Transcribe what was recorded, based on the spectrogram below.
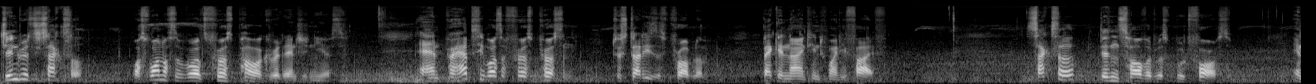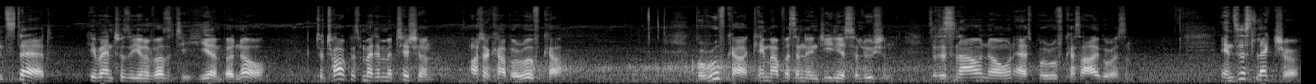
Jindřich Saxl was one of the world's first power grid engineers. And perhaps he was the first person to study this problem back in 1925. Saxl didn't solve it with brute force. Instead, he went to the university here in Brno to talk with mathematician Otakar Borůvka. Borůvka came up with an ingenious solution that is now known as Borůvka's algorithm. In this lecture,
